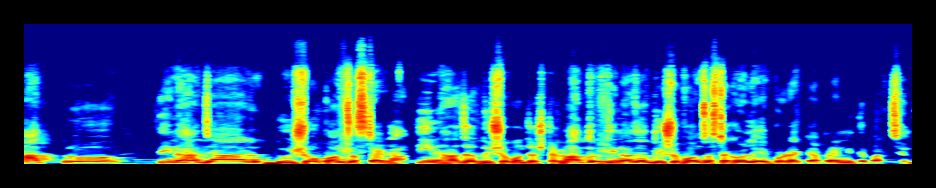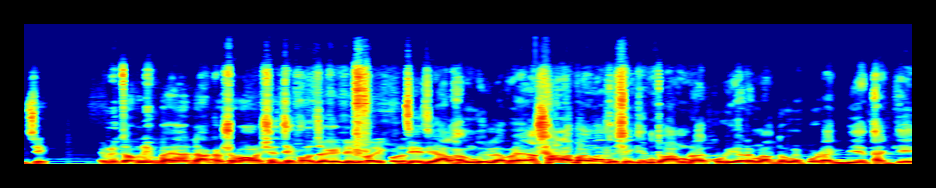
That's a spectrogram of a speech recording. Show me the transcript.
মাত্র তিন হাজার দুইশো পঞ্চাশ টাকা। তিন হাজার দুইশো পঞ্চাশ টাকা। মাত্র তিন হাজার দুইশো পঞ্চাশ টাকা হলে এই প্রোডাক্ট আপনারা নিতে পারছেন। জি। এমনি তো আপনি ভাইয়া ঢাকা সহ বাংলাদেশের যে কোনো জায়গায় ডেলিভারি করে জি জি আলহামদুলিল্লাহ ভাইয়া। সারা বাংলাদেশে কিন্তু আমরা কুরিয়ারের মাধ্যমে প্রোডাক্ট দিয়ে থাকি।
